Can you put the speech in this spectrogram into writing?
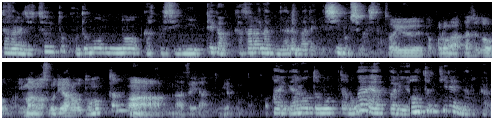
だから実を言うと子供の学習に手がかからなくなるまでに辛抱しました。そういうところがあったけど、今のお仕事やろうと思ったのは、なぜやってみようと思ったんですか？はい、やろうと思ったのがやっぱり本当に綺麗になるから。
